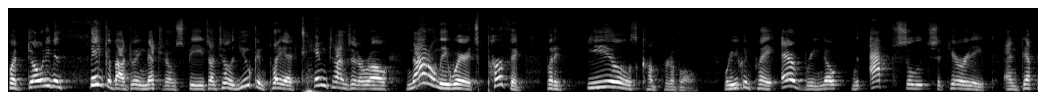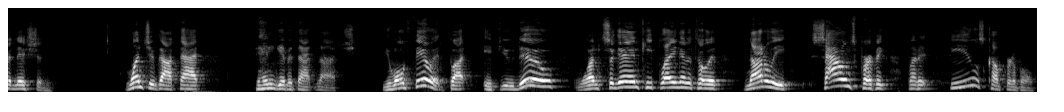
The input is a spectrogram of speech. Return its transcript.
But don't even think about doing metronome speeds until you can play it 10 times in a row, not only where it's perfect, but it feels comfortable, where you can play every note with absolute security and definition. Once you've got that, then give it that notch. You won't feel it, but if you do, once again, keep playing it until it not only sounds perfect, but it feels comfortable.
